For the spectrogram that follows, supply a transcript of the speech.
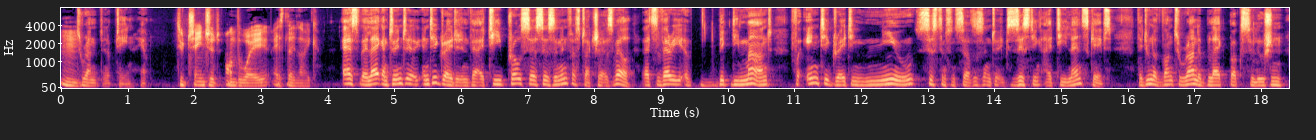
mm. to run and obtain. Yeah. To change it on the way as they like as they like and to inter- integrate it in their IT processes and infrastructure as well. That's a very uh, big demand for integrating new systems and services into existing IT landscapes. They do not want to run a black box solution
